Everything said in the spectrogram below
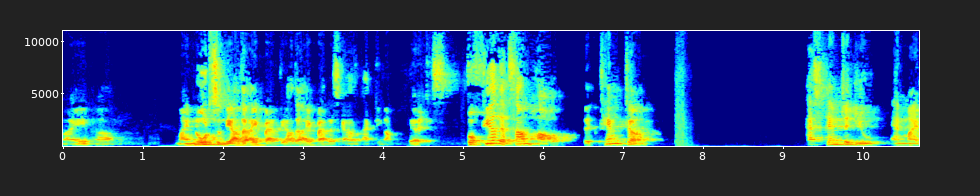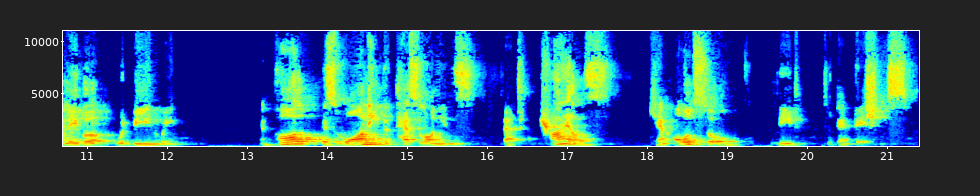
my uh, my notes in the other iPad. The other iPad is kind of acting up. There it is. For fear that somehow the tempter has tempted you and my labor would be in vain. And Paul is warning the Thessalonians that trials can also lead to temptations.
